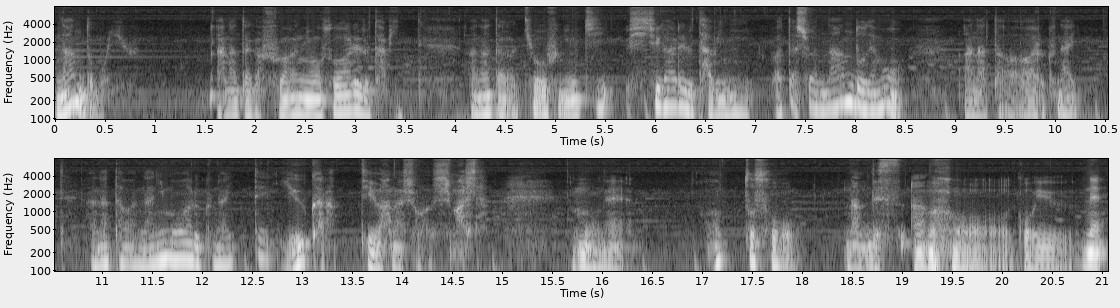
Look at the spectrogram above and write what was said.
何度も言う。あなたが不安に襲われるたびあなたが恐怖に打ちひしがれるたびに私は何度でもあなたは悪くない。あなたは何も悪くないって言うからっていう話をしました。もうねほんとそうなんです。あのこういうね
